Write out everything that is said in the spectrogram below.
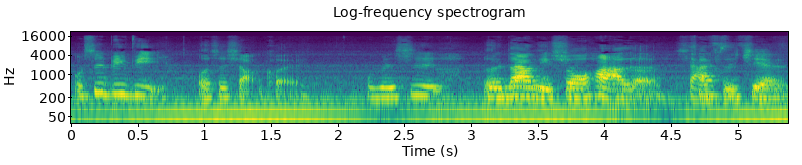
我是 B B，我是小葵，我们是轮到你说话了，下次见。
